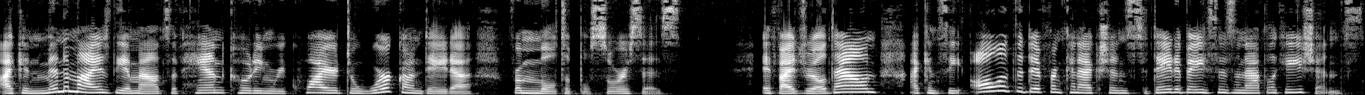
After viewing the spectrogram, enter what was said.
I can minimize the amounts of hand coding required to work on data from multiple sources. If I drill down, I can see all of the different connections to databases and applications.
